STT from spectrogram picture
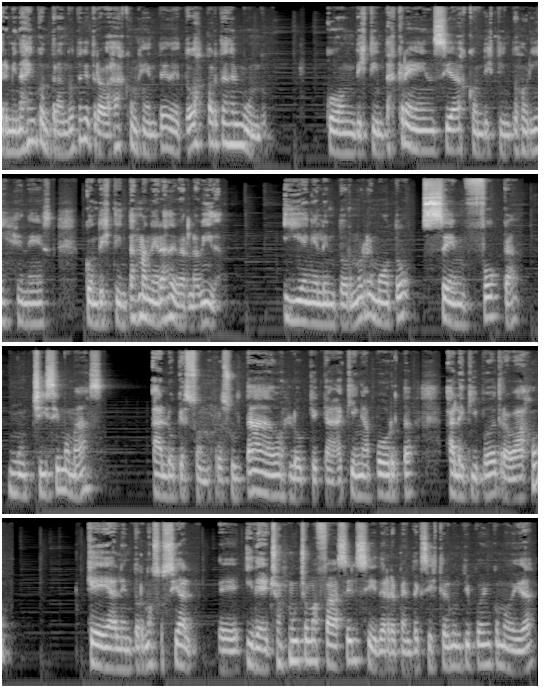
terminas encontrándote que trabajas con gente de todas partes del mundo, con distintas creencias, con distintos orígenes, con distintas maneras de ver la vida. Y en el entorno remoto se enfoca muchísimo más a lo que son los resultados, lo que cada quien aporta al equipo de trabajo, que al entorno social. Eh, y de hecho es mucho más fácil si de repente existe algún tipo de incomodidad,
